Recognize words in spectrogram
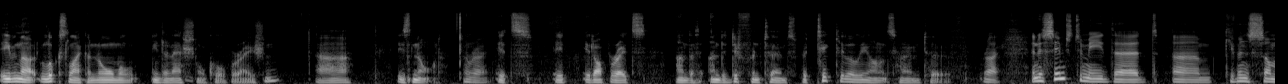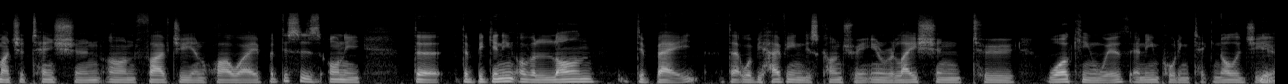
even though it looks like a normal international corporation, uh, is not. Right. It's it, it operates under, under different terms, particularly on its home turf. Right. And it seems to me that um, given so much attention on 5G and Huawei, but this is only the, the beginning of a long debate that we'll be having in this country in relation to working with and importing technology yeah.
